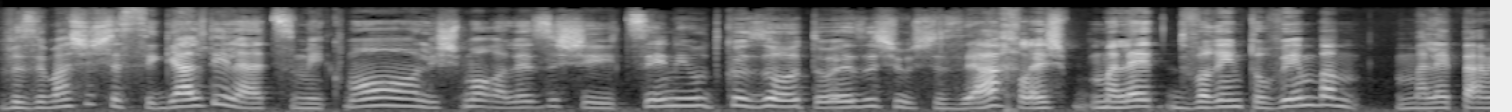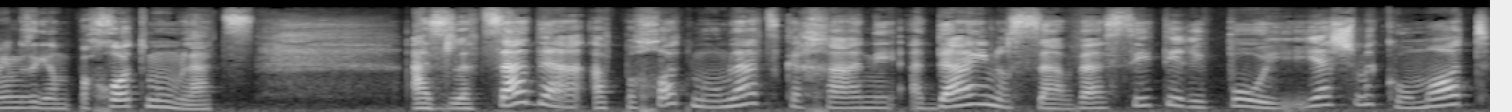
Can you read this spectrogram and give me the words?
וזה משהו שסיגלתי לעצמי, כמו לשמור על איזושהי ציניות כזאת, או איזשהו שזה אחלה, יש מלא דברים טובים בה, מלא פעמים זה גם פחות מומלץ. אז לצד הפחות מומלץ ככה, אני עדיין עושה, ועשיתי ריפוי. יש מקומות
